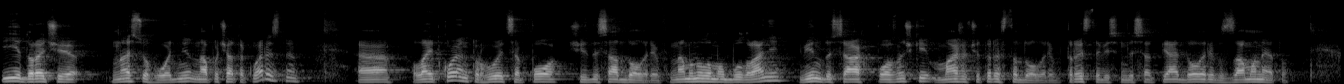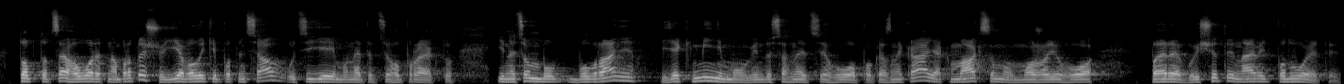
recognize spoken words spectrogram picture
І, до речі, на сьогодні, на початок вересня, е, Litecoin торгується по 60 доларів. На минулому булрані він досяг позначки майже 400 доларів, 385 доларів за монету. Тобто, це говорить нам про те, що є великий потенціал у цієї монети в цього проекту. І на цьому булрані, як мінімум, він досягне цього показника, як максимум може його перевищити, навіть подвоїти.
